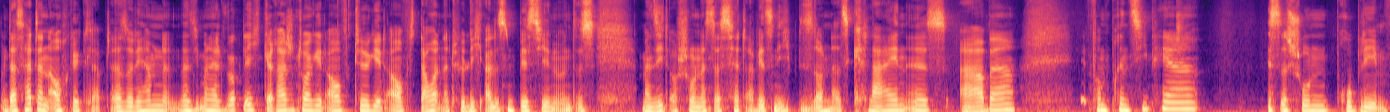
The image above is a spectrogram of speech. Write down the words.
Und das hat dann auch geklappt. Also die haben, da sieht man halt wirklich, Garagentor geht auf, Tür geht auf. Es dauert natürlich alles ein bisschen und es, man sieht auch schon, dass das Setup jetzt nicht besonders klein ist, aber vom Prinzip her ist es schon ein Problem,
